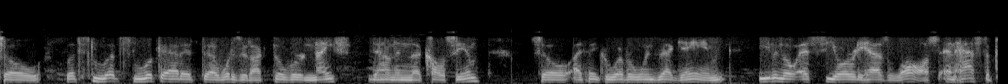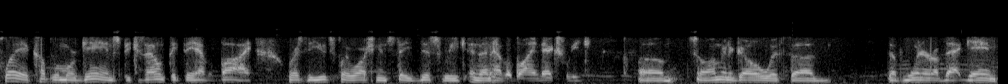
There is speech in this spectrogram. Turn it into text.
So let's let's look at it. Uh, what is it? October 9th down in the Coliseum. So I think whoever wins that game, even though SC already has a loss and has to play a couple of more games because I don't think they have a bye, whereas the Utes play Washington State this week and then have a bye next week. Um, so I'm going to go with uh, the winner of that game.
